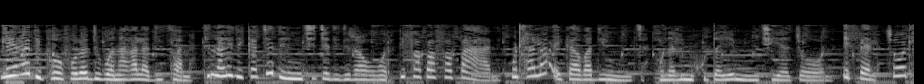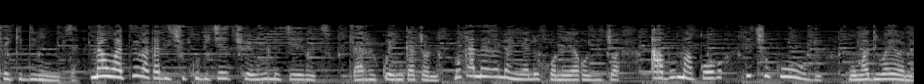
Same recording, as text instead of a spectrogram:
le ge diphoofolo di bonagala di tshwana di na le dika tse dintšhi tse di dirago gore di fapafapane motlhala e ka ba dintša go na le mehuta ye mentšhi ya tsone e fela tsotlhe ke dintša na wa tseba ka ditšhukudu tse tshweu le tse ntsho tla re kweng ka tsona mo kanegelong ya lekgono ya go bitswa abumakobo le tšhukudu mongwadi wa yona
